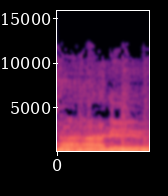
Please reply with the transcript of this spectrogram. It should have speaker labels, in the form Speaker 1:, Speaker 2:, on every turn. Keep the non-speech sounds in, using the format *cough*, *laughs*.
Speaker 1: 세상을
